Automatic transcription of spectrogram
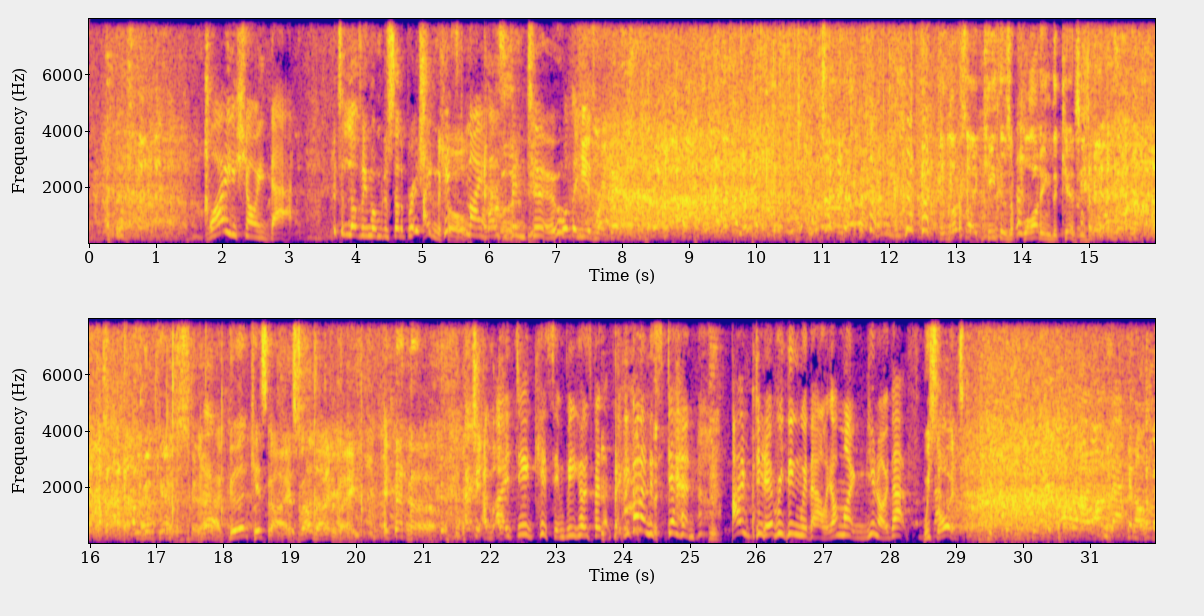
Why are you showing that? It's a lovely moment of celebration, I Nicole. kissed my husband too. Well, there he is right there. It looks like Keith is applauding the kiss. He's That's a good kiss. Yeah, good kiss, guys. Well done, everybody. Actually, I'm. I oh. did kiss him because, but, but you got to understand, I did everything with Ali. I'm like, you know, that. we that- saw it. All right, I'm backing off.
